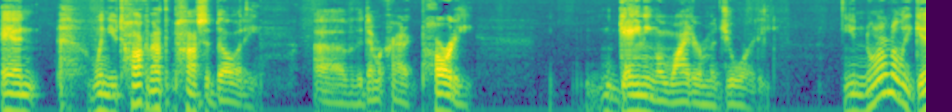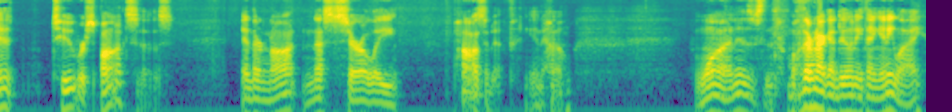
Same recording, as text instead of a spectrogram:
And when you talk about the possibility of the Democratic Party gaining a wider majority, you normally get two responses, and they're not necessarily positive, you know. One is, well, they're not going to do anything anyway.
